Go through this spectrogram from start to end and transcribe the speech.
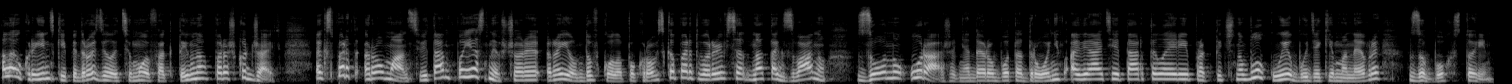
але українські підрозділи цьому ефективно перешкоджають. Експерт Роман Світан пояснив, що ре- район довкола Покровська перетворився на так звану зону ураження, де робота дронів, авіації та артилерії практично блокує будь-які маневри з обох сторін.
